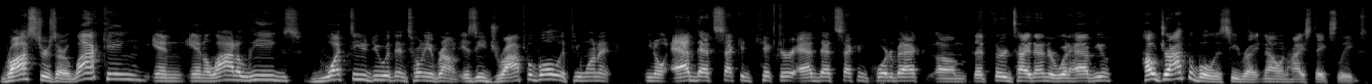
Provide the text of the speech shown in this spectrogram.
Rosters are lacking in in a lot of leagues. What do you do with Antonio Brown? Is he droppable if you want to, you know, add that second kicker, add that second quarterback, um, that third tight end, or what have you? How droppable is he right now in high stakes leagues?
